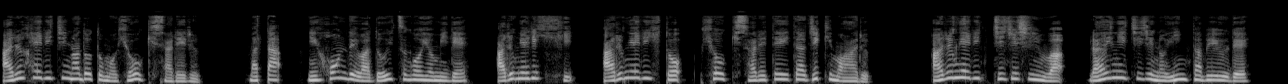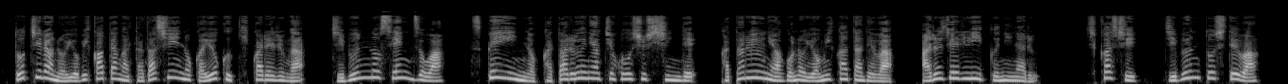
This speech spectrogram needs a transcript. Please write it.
アルヘリチなどとも表記される。また、日本ではドイツ語読みで、アルゲリッヒ、アルゲリヒと表記されていた時期もある。アルゲリッチ自身は来日時のインタビューでどちらの呼び方が正しいのかよく聞かれるが、自分の先祖はスペインのカタルーニャ地方出身で、カタルーニャ語の読み方ではアルジェリークになる。しかし、自分としては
